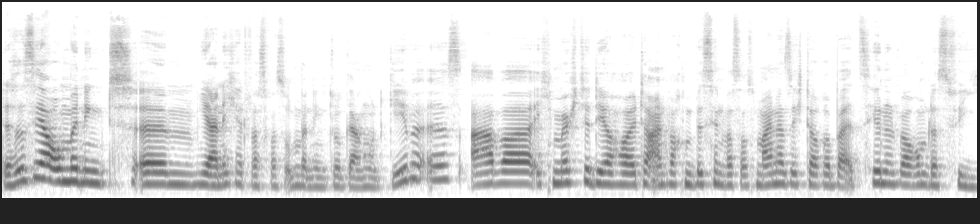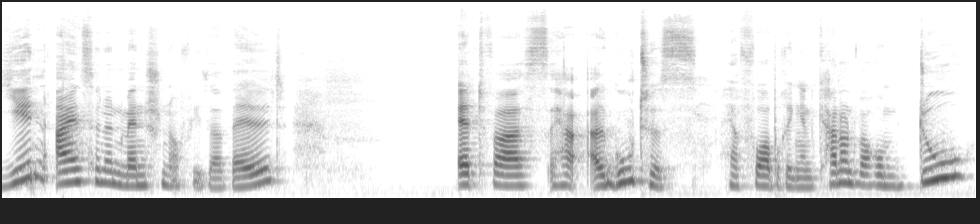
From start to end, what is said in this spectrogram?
Das ist ja unbedingt, ähm, ja, nicht etwas, was unbedingt so gang und gäbe ist, aber ich möchte dir heute einfach ein bisschen was aus meiner Sicht darüber erzählen und warum das für jeden einzelnen Menschen auf dieser Welt etwas her äh, Gutes hervorbringen kann und warum du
